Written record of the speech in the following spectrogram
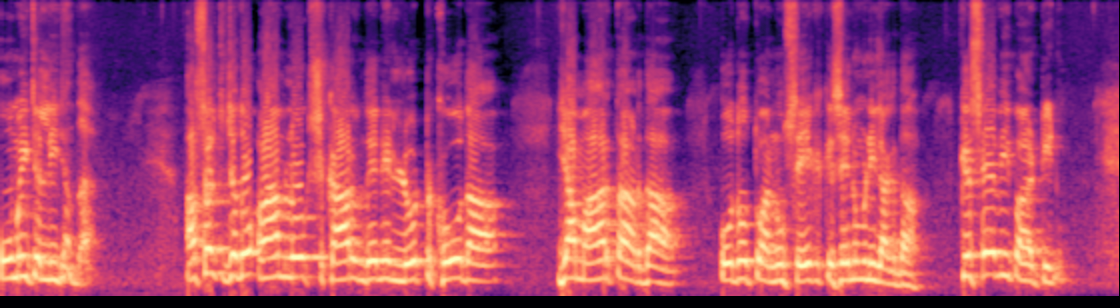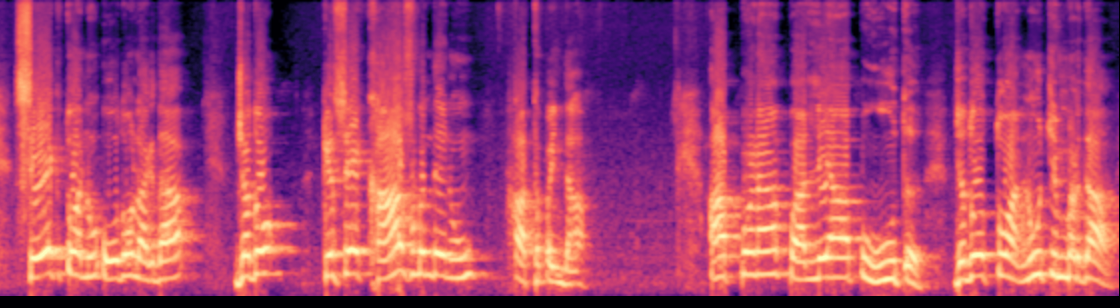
ਉਵੇਂ ਹੀ ਚੱਲੀ ਜਾਂਦਾ। ਅਸਲ 'ਚ ਜਦੋਂ ਆਮ ਲੋਕ ਸ਼ਿਕਾਰ ਹੁੰਦੇ ਨੇ, ਲੁੱਟ ਖੋਹ ਦਾ ਜਾਂ ਮਾਰ ਧਾੜ ਦਾ, ਉਦੋਂ ਤੁਹਾਨੂੰ ਸੇਕ ਕਿਸੇ ਨੂੰ ਵੀ ਨਹੀਂ ਲੱਗਦਾ, ਕਿਸੇ ਵੀ ਪਾਰਟੀ ਨੂੰ। ਸੇਕ ਤੁਹਾਨੂੰ ਉਦੋਂ ਲੱਗਦਾ ਜਦੋਂ ਕਿਸੇ ਖਾਸ ਬੰਦੇ ਨੂੰ ਹੱਥ ਪੈਂਦਾ। ਆਪਣਾ ਪਾਲਿਆ ਭੂਤ ਜਦੋਂ ਤੁਹਾਨੂੰ ਚਿੰਬੜਦਾ,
